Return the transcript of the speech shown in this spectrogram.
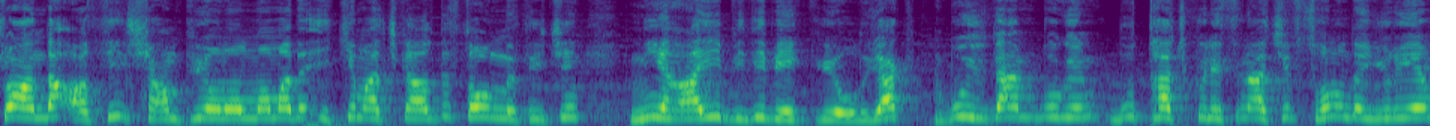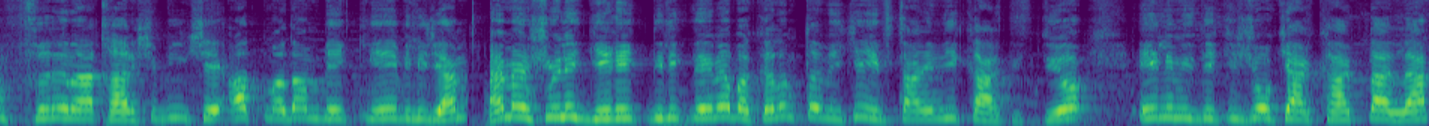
Şu anda asil şampiyon olmama da 2 maç kaldı. Sonrası için nihai bizi bekliyor olacak. Bu yüzden bugün bu taç kulesini açıp sonunda yürüyen fırına karşı bir şey atmadan bekleyebileceğim. Hemen şöyle gerekliliklerine bakalım. Tabii ki efsanevi kart istiyor. Elimizdeki joker kartlarla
